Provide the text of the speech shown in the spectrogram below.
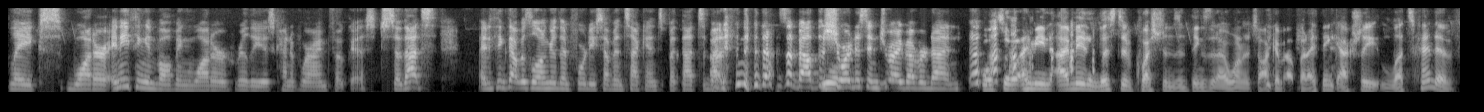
lakes, water, anything involving water really is kind of where I'm focused. So that's I think that was longer than 47 seconds, but that's about that's about the well, shortest intro I've ever done. well, so I mean, I made a list of questions and things that I want to talk about, but I think actually let's kind of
